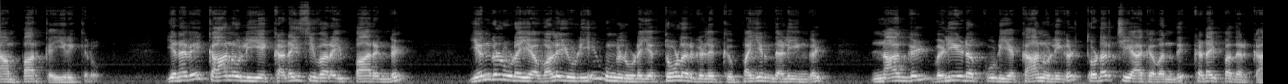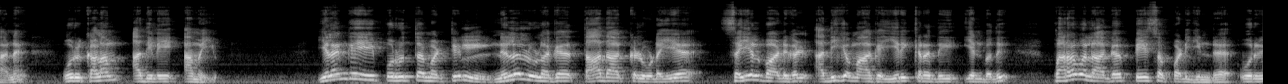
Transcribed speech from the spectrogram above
நாம் பார்க்க இருக்கிறோம். எனவே காணொலியை கடைசி வரை பாருங்கள். எங்களுடைய வலையொலியை உங்களுடைய தோழர்களுக்கு பகிர்ந்தளியுங்கள். நாங்கள் வெளியிடக்கூடிய காணொளிகள் தொடர்ச்சியாக வந்து கிடைப்பதற்கான ஒரு களம் அதிலே அமையும். இலங்கையை பொறுத்த மட்டில் நிழலுலக தாதாக்களுடைய செயல்பாடுகள் அதிகமாக இருக்கிறது என்பது பரவலாக பேசப்படுகின்ற ஒரு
